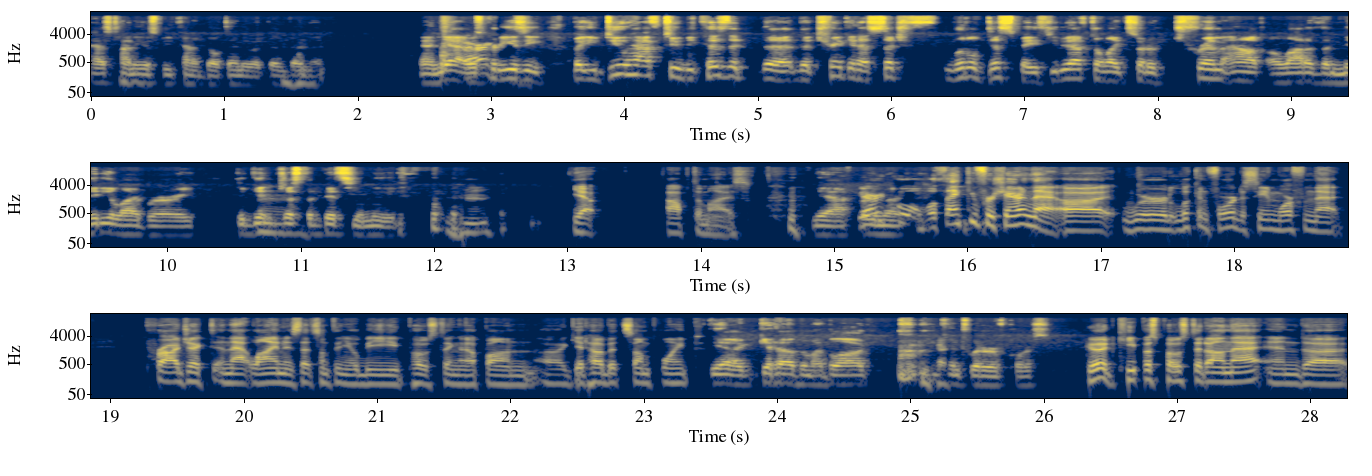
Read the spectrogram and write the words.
has, tiny USB kind of built into it, doesn't it? And yeah, it was pretty easy. But you do have to because the, the the trinket has such little disk space. You do have to like sort of trim out a lot of the MIDI library to get Mm. just the bits you need. Mhm. Yep, optimize. Yeah, Very much. cool. Well, thank you for sharing that. Uh, we're looking forward to seeing more from that project and that line. Is that something you'll be posting up on uh, GitHub at some point? Yeah, GitHub and my blog and Twitter, of course. Good. Keep us posted on that and uh,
